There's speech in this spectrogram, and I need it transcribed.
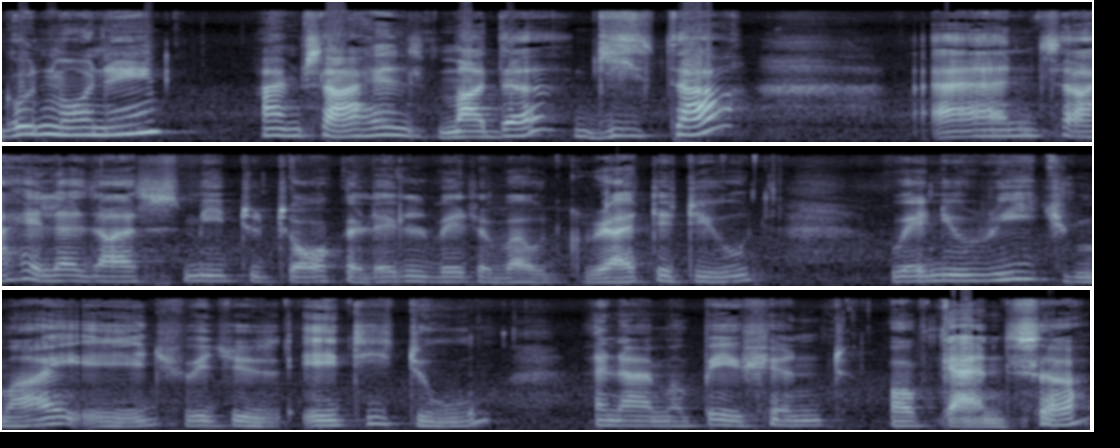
Good morning. I'm Sahil's mother, Gita, and Sahil has asked me to talk a little bit about gratitude. When you reach my age, which is 82, and I'm a patient of cancer,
